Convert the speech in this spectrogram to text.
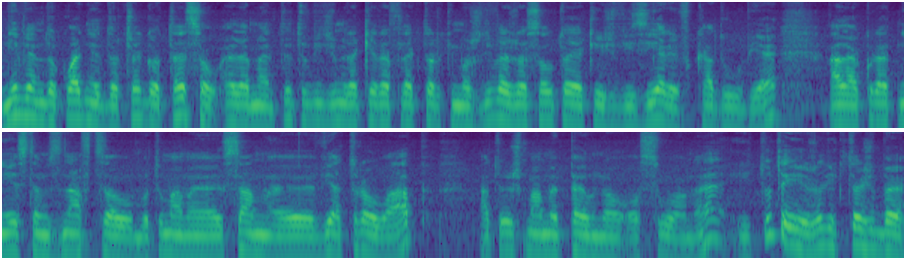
Nie wiem dokładnie do czego te są elementy. Tu widzimy takie reflektorki. Możliwe, że są to jakieś wizjery w kadłubie, ale akurat nie jestem znawcą, bo tu mamy sam e, wiatrołap, a tu już mamy pełną osłonę. I tutaj, jeżeli ktoś by.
